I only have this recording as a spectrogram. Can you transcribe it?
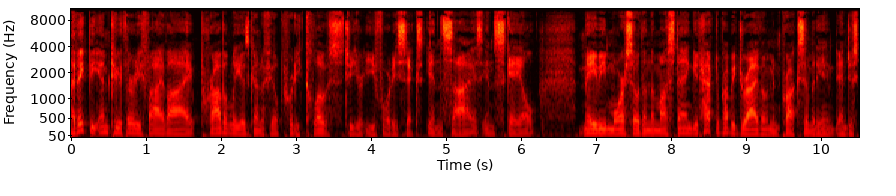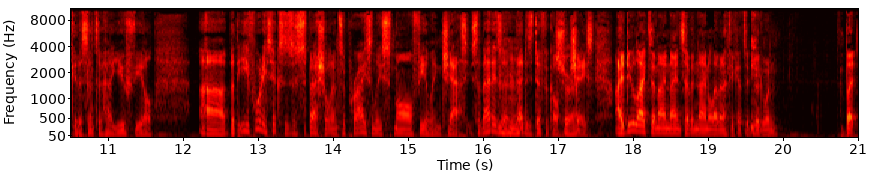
I think the M235i probably is going to feel pretty close to your E46 in size, in scale. Maybe more so than the Mustang. You'd have to probably drive them in proximity and, and just get a sense of how you feel. Uh, but the E46 is a special and surprisingly small feeling chassis, so that is a, that is difficult Sure. to chase. I do like the 997 911. I think that's a good one. But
